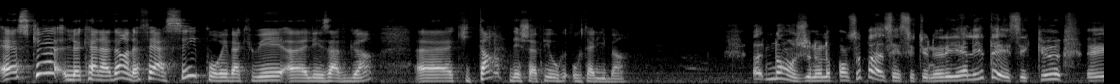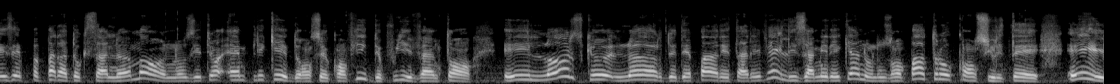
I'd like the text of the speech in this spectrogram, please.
est-ce que le Canada en a fait assez pour évacuer les Afghans qui tentent d'échapper aux talibans? Euh, non, je ne le pense pas. C'est une réalité. C'est que, euh, paradoxalement, nous étions impliqués dans ce conflit depuis 20 ans. Et lorsque l'heure de départ est arrivée, les Américains ne nous ont pas trop consultés. Et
